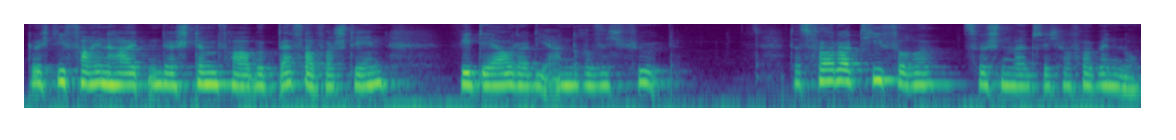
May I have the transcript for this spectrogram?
durch die Feinheiten der Stimmfarbe besser verstehen, wie der oder die andere sich fühlt. Das fördert tiefere zwischenmenschliche Verbindung.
